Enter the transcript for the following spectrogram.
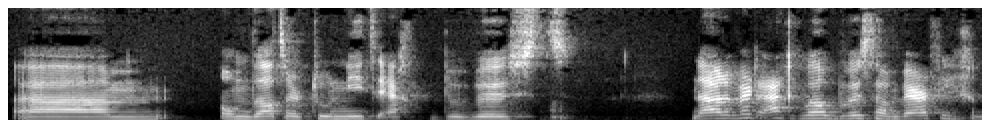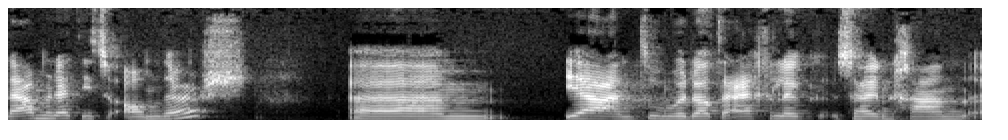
Um, omdat er toen niet echt bewust. Nou, er werd eigenlijk wel bewust aan werving gedaan, maar net iets anders. Um, ja, en toen we dat eigenlijk zijn gaan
